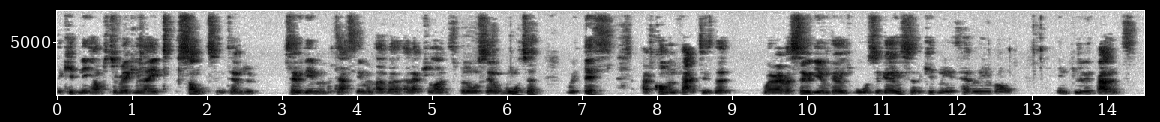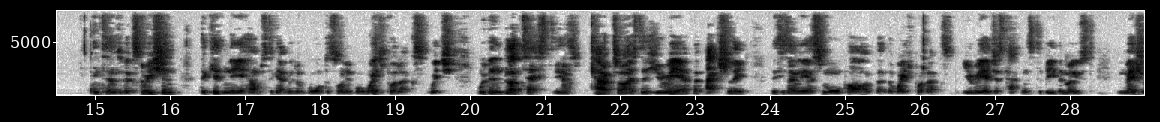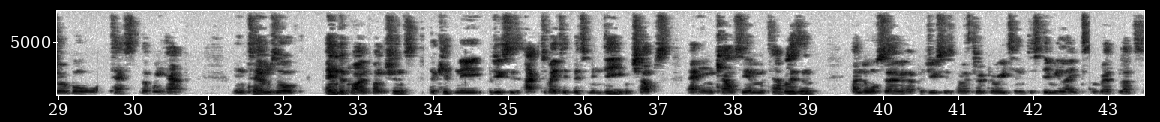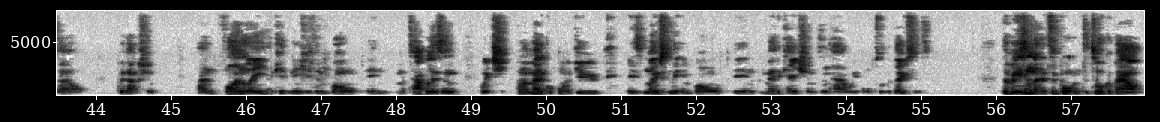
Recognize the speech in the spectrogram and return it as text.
The kidney helps to regulate salt in terms of sodium and potassium and other electrolytes, but also water with this. A common fact is that wherever sodium goes, water goes, so the kidney is heavily involved balance. In terms of excretion, the kidney helps to get rid of water soluble waste products, which within blood tests is characterized as urea, but actually this is only a small part of the, the waste products. Urea just happens to be the most measurable test that we have. In terms of endocrine functions, the kidney produces activated vitamin D, which helps in calcium metabolism and also uh, produces erythropoietin to stimulate red blood cell production. And finally, the kidney is involved in metabolism, which from a medical point of view is mostly involved in medications and how we alter the doses. The reason that it's important to talk about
